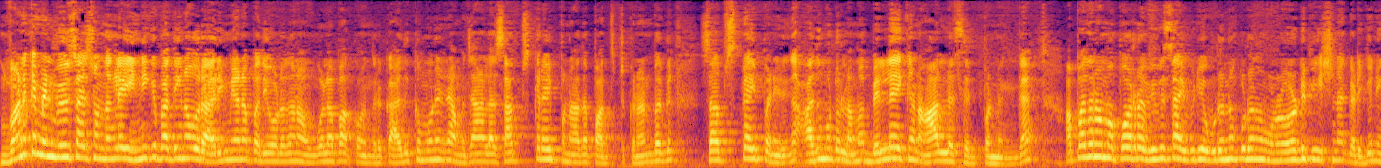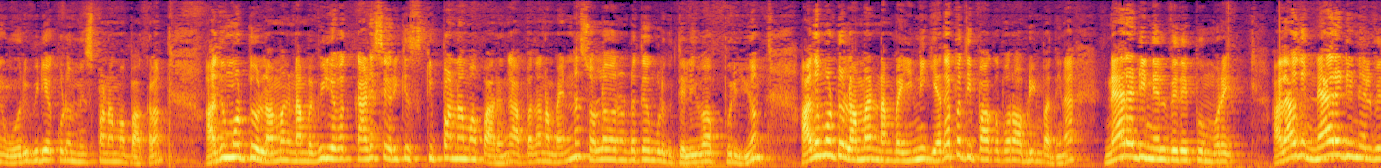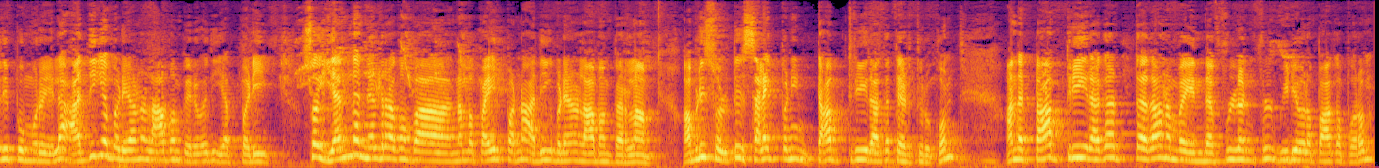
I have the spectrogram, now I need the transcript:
வணக்கம் என் விவசாய சொந்தங்களே. இன்னைக்கு பாத்தீங்கன்னா ஒரு அருமையான பதிவோட தான் நான் உங்களை பார்க்க வந்திருக்கேன். அதுக்கு முன்னாடி நம்ம சேனலை சப்ஸ்கிரைப் பண்ணாத பார்த்துட்டு இருக்க நண்பர்கள் சப்ஸ்கிரைப் பண்ணிடுங்க. அது மட்டும் இல்லாம பெல் ஐக்கன் ஆல்ல செட் பண்ணுங்க. அப்பதான் நம்ம போடுற விவசாய வீடியோ உடனுக்குடன் நோட்டிபிகேஷனா கிடைக்கும். நீங்க ஒரு வீடியோ கூட மிஸ் பண்ணாம பார்க்கலாம். அது மட்டும் இல்லாம நம்ம வீடியோவை கடைசி வரைக்கும் ஸ்கிப் பண்ணாம பாருங்க. அப்பதான் நம்ம என்ன சொல்ல வரோன்றது உங்களுக்கு தெளிவா புரியும். அது மட்டும் இல்லாம நம்ம இன்னைக்கு எதை பத்தி பார்க்க போறோம் அப்படின்னு பாத்தீங்கன்னா நேரடி நெல் விதைப்பு முறை. அதாவது நேரடி நெல் விதைப்பு முறையில அதிகப்படியான லாபம் பெறுவது எப்படி? சோ எந்த நெல் ரகம் நம்ம பயிர் பண்ணா அதிகப்படியான லாபம் பெறலாம்? அப்படின்னு சொல்லிட்டு செலக்ட் பண்ணி டாப் த்ரீ ரகத்தை எடுத்திருக்கோம். அந்த டாப் த்ரீ ரகத்தை தான் நம்ம இந்த ஃபுல் அண்ட் ஃபுல் வீடியோவில் பார்க்க போறோம்.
